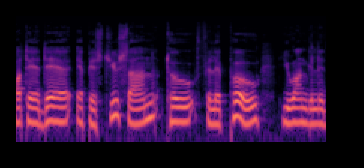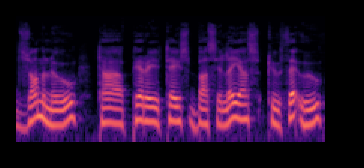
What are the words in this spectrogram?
hote de epistiusan to Philippo euangelizomeno ta perites basileas tu theu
